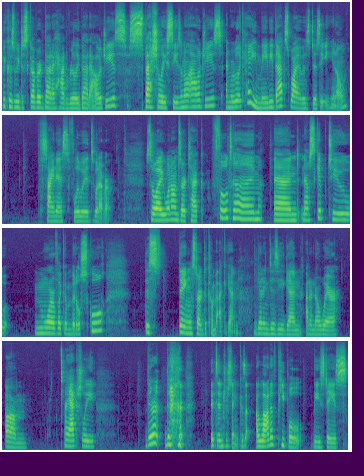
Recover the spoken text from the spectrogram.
because we discovered that I had really bad allergies, especially seasonal allergies, and we were like, hey, maybe that's why I was dizzy, you know? Sinus, fluids, whatever. So I went on Zyrtec full time and now skip to more of like a middle school. This thing started to come back again. I'm getting dizzy again. I don't know where. Um I actually there there it's interesting because a lot of people these days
